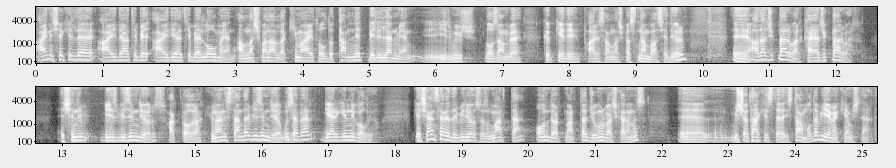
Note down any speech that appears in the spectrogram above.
aynı şekilde aidiyatı, be- aidiyatı belli olmayan anlaşmalarla kime ait olduğu tam net belirlenmeyen e, 23 Lozan ve 47 Paris Anlaşması'ndan bahsediyorum. Ee, adacıklar var, kayacıklar var. E şimdi biz bizim diyoruz haklı olarak. Yunanistan'da bizim diyor. Bu sefer gerginlik oluyor. Geçen sene de biliyorsunuz Mart'ta 14 Mart'ta Cumhurbaşkanımız e, Mitsotakis'te İstanbul'da bir yemek yemişlerdi.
